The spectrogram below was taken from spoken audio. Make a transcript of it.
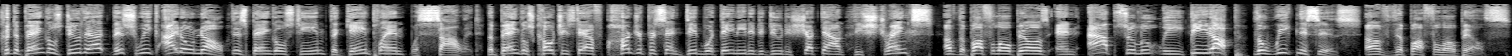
Could the Bengals do that this week? I don't know. This Bengals team, the game plan was solid. The Bengals coaching staff 100% did what they needed to do to shut down the strengths of the Buffalo Bills and absolutely beat up the weaknesses of the Buffalo Bills.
